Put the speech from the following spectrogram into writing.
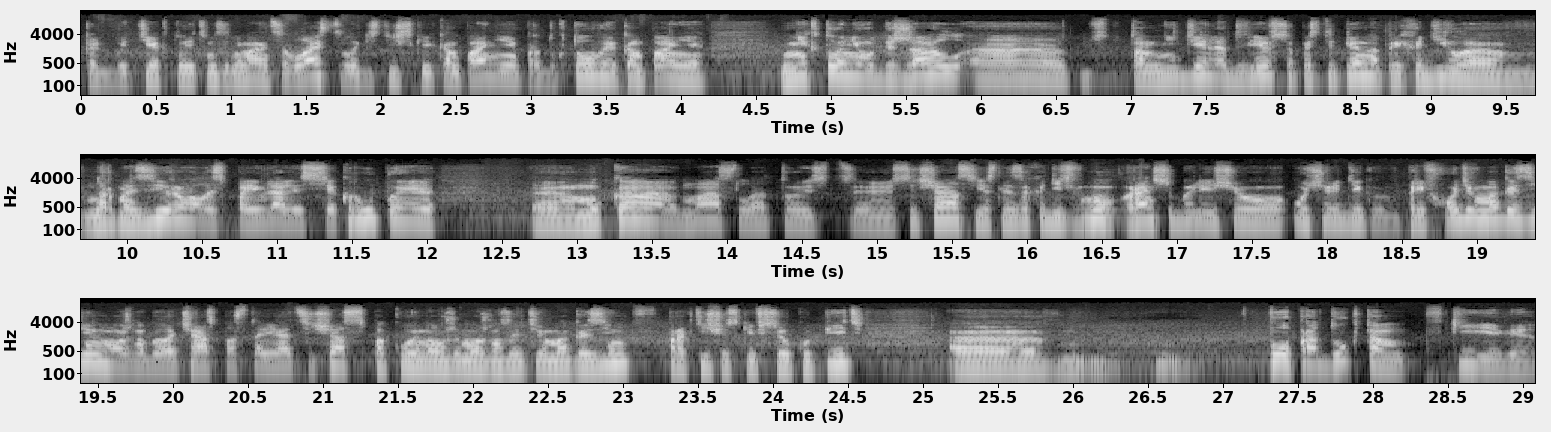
как бы те, кто этим занимается, власти, логистические компании, продуктовые компании – никто не убежал, э, там неделя-две все постепенно приходило, нормализировалось, появлялись все крупы, э, мука, масло, то есть э, сейчас, если заходить, ну, раньше были еще очереди при входе в магазин, можно было час постоять, сейчас спокойно уже можно зайти в магазин, практически все купить, по продуктам в Киеве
